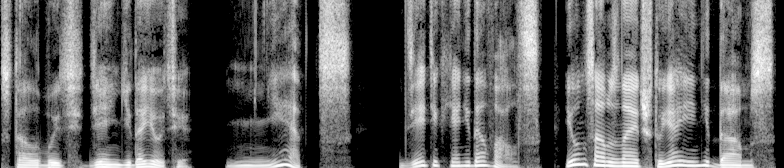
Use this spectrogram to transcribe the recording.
стало быть, деньги даете. Нет, денег я не давал-с, и он сам знает, что я и не дам-с,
